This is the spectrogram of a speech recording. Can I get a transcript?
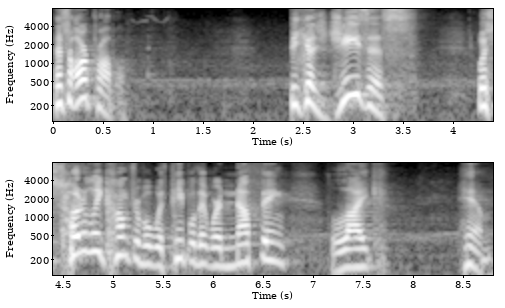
That's our problem. Because Jesus was totally comfortable with people that were nothing like him.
